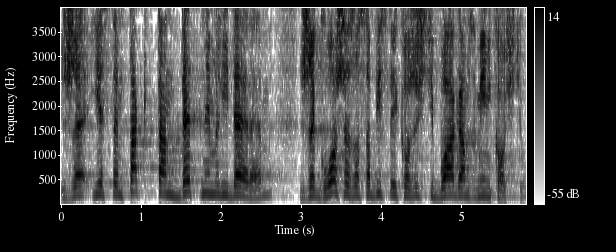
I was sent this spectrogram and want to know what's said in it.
że jestem tak tandetnym liderem, że głoszę z osobistej korzyści, błagam, zmień Kościół.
